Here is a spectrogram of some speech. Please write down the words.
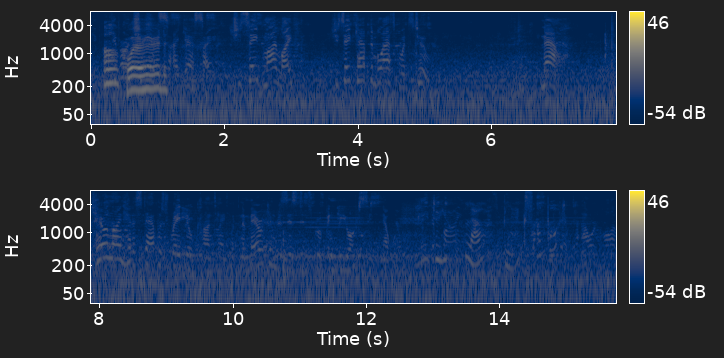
Give her a Awkward. chance, I guess. I, she saved my life. She saved Captain Blazkowicz, too. Now, Caroline had established radio contact with an American resistance group in New York City. Now, we need to Do you find allow blacks on board? our cause.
